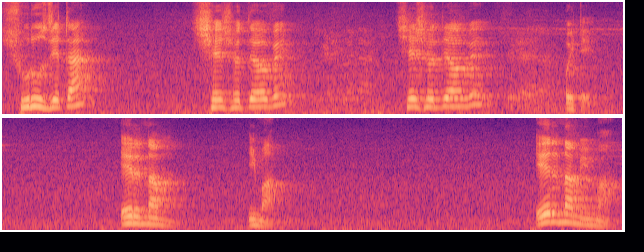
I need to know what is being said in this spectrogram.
শুরু যেটা, শেষ হতে হবে, শেষ হতে হবে ওইটাই। এর নাম ইমান। এর নাম ইমান।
